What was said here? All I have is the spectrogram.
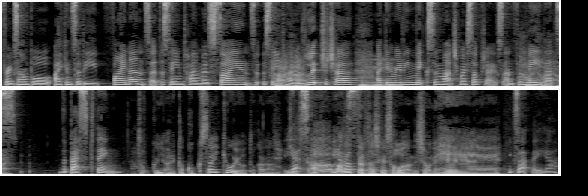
for example, I can study finance at the same time as science, at the same hi, time hi. as literature. Mm. I can mm-hmm. really mix and match my subjects. And for hi, me, that's the best thing 特にあれか国際教養とかなんですか Yes, ああ.まあだったら確かにそうなんでしょうね。へえ。Exactly, yeah.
